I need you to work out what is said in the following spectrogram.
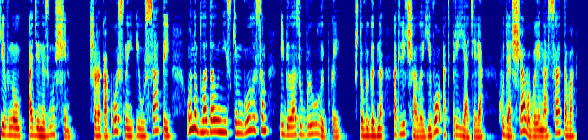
кивнул один из мужчин. Ширококосный и усатый, он обладал низким голосом и белозубой улыбкой, что выгодно отличало его от приятеля, худощавого и носатого,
